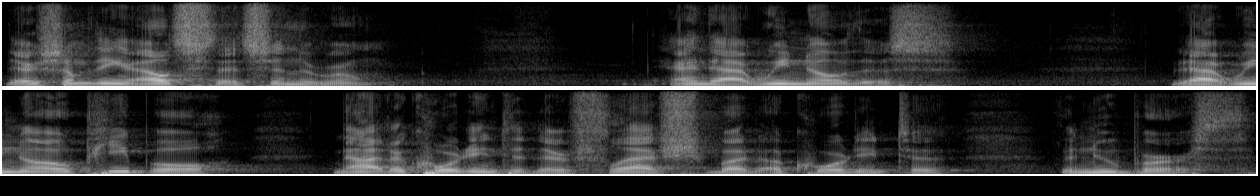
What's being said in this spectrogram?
There's something else that's in the room. And that we know this, that we know people not according to their flesh, but according to the new birth.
